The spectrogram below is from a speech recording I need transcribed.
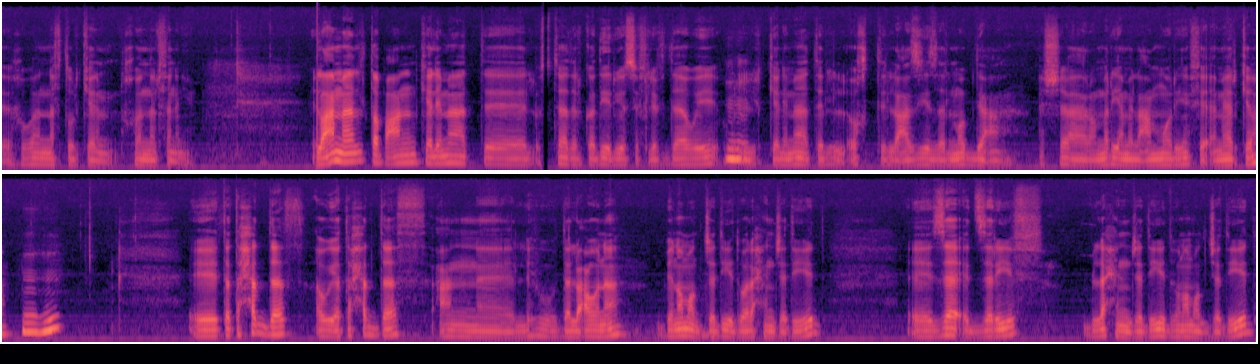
إخواننا في طول كرم إخواننا الفنيين العمل طبعا كلمات الأستاذ القدير يوسف الفداوي. والكلمات الأخت العزيزة المبدعة الشاعرة مريم العموري في أمريكا تتحدث أو يتحدث عن آه، اللي هو دلعونة بنمط جديد ولحن جديد إيه، زائد زريف بلحن جديد ونمط جديد.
